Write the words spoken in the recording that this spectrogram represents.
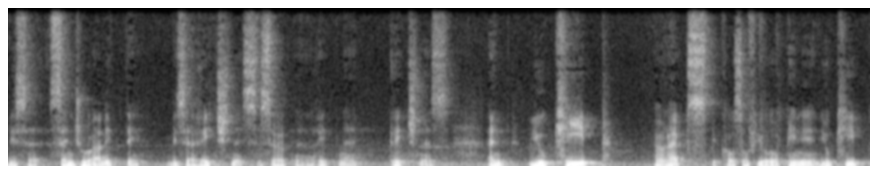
with a sensuality, with a richness, a certain richness, richness and you keep, perhaps because of your opinion, you keep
